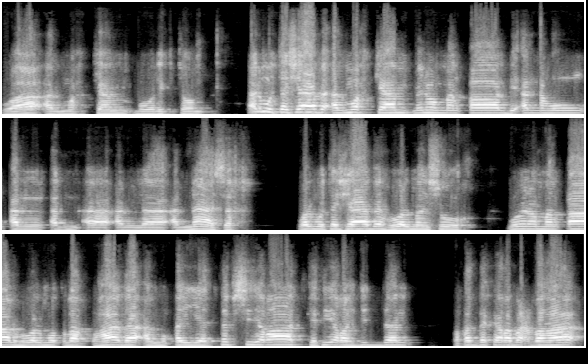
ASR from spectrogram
والمحكم بوركتم. المتشابه المحكم منهم من قال بأنه الناسخ والمتشابه هو المنسوخ. ومنهم من قال هو المطلق. وهذا المقيد. تفسيرات كثيرة جدا. وقد ذكر بعضها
